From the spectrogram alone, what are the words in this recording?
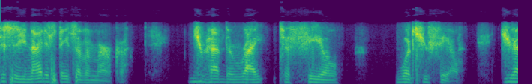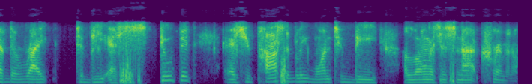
this is the United States of America. You have the right to feel what you feel. You have the right to be as stupid as you possibly want to be, as long as it's not criminal.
